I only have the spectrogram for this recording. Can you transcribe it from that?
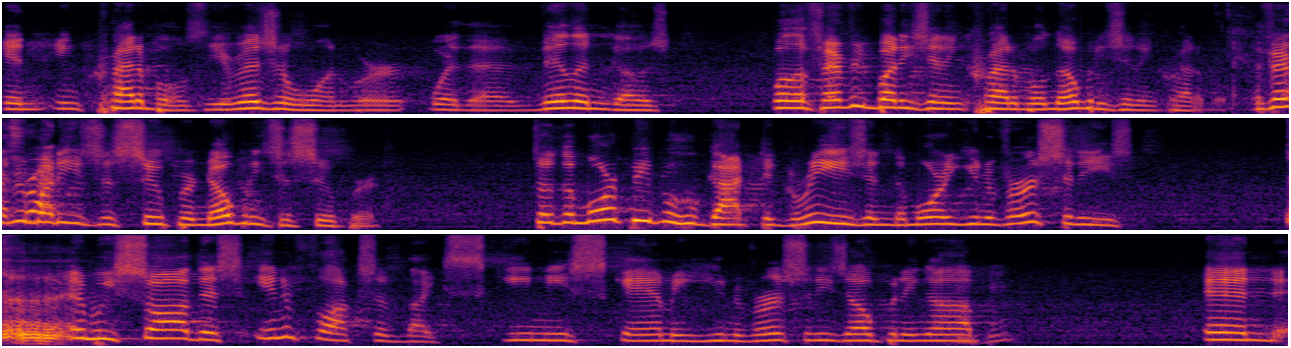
in Incredibles, the original one, where where the villain goes, "Well, if everybody's an incredible, nobody's an incredible. If right. everybody's a super, nobody's a super." So the more people who got degrees and the more universities, and we saw this influx of like schemy, scammy universities opening up. Mm-hmm. And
